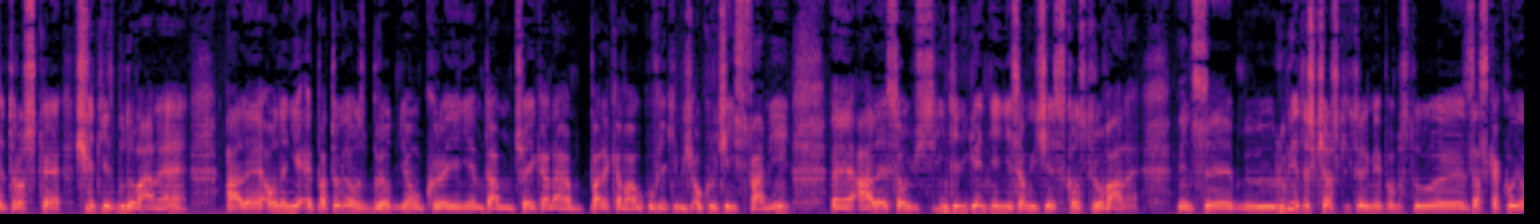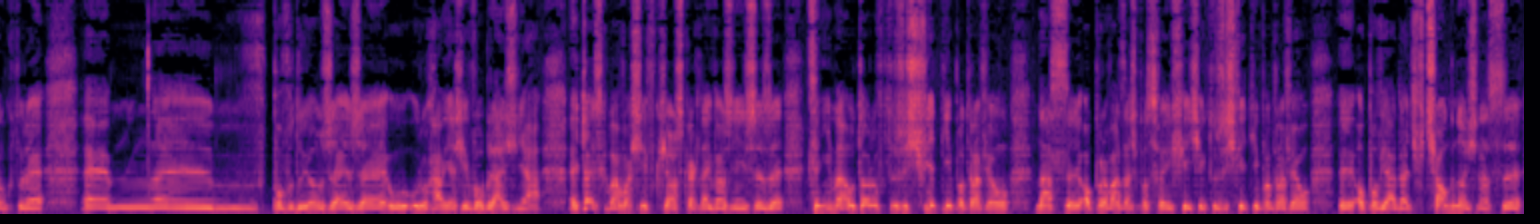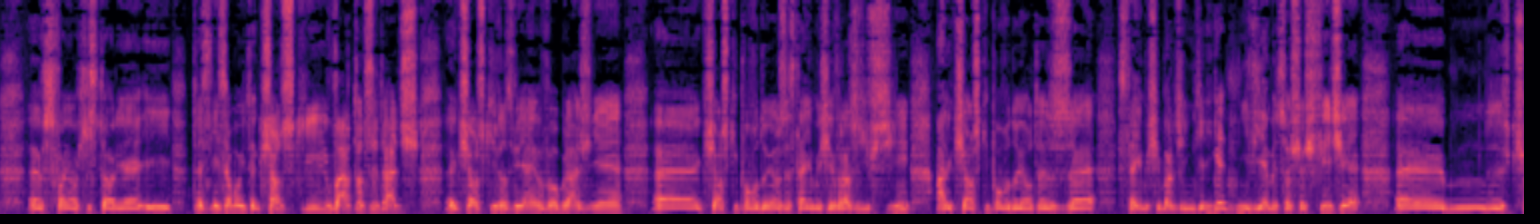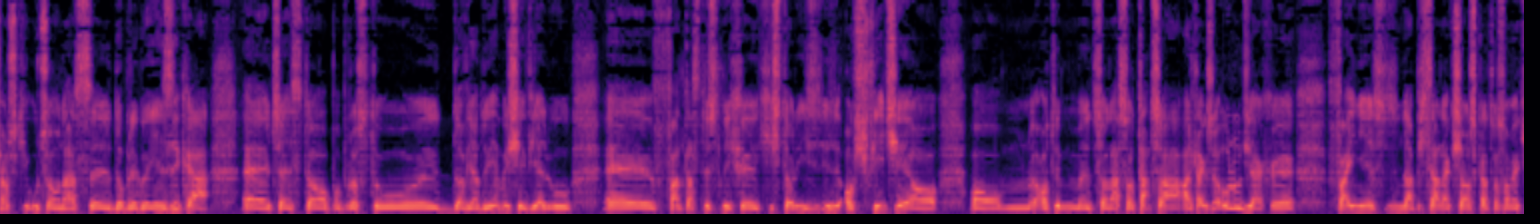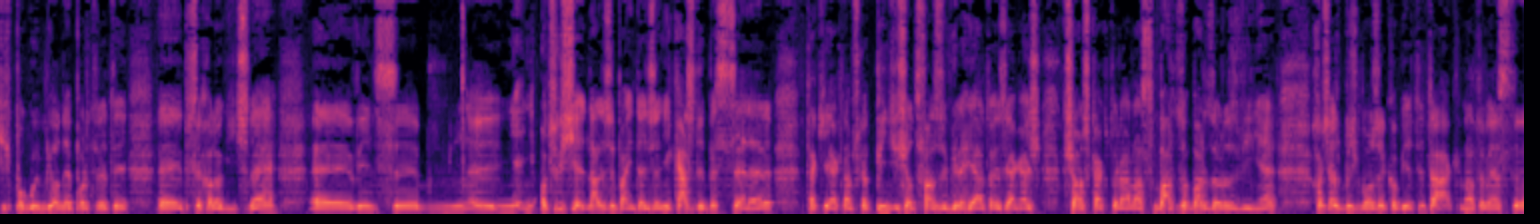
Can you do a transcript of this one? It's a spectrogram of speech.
troszkę świetnie zbudowane, ale one nie epatują zbrodnią, krojeniem tam człowieka na parę kawałków, jakimiś okrucieństwami, ale są inteligentnie, niesamowicie skonstruowane. Więc lubię też książki książki, które mnie po prostu e, zaskakują, które em, powodują, że, że uruchamia się wyobraźnia. E, To jest chyba właśnie w książkach najważniejsze, że cenimy autorów, którzy świetnie potrafią nas e, oprowadzać po swoim świecie, którzy świetnie potrafią e, opowiadać, wciągnąć nas e, w swoją historię i to jest niesamowite. Książki warto czytać, e, książki rozwijają wyobraźnię, e, książki powodują, że stajemy się wrażliwsi, ale książki powodują też, że stajemy się bardziej inteligentni, wiemy coś o świecie, e, książki uczą nas e, dobrego języka, e, często po prostu dowiadujemy się wielu fantastycznych historii o świecie, o, o, o tym, co nas otacza, ale także o ludziach. Fajnie napisana książka, to są jakieś pogłębione portrety psychologiczne, więc nie, nie, oczywiście należy pamiętać, że nie każdy bestseller, taki jak na przykład 50 twarzy Greya, to jest jakaś książka, która nas bardzo, bardzo rozwinie, chociaż być może kobiety tak. Natomiast, e,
